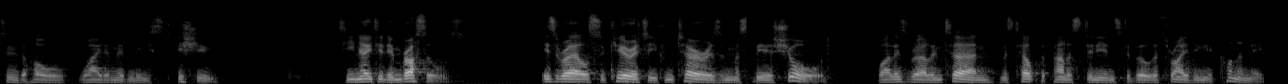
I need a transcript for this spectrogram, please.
to the whole wider Middle East issue. As he noted in Brussels, Israel's security from terrorism must be assured, while Israel in turn must help the Palestinians to build a thriving economy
